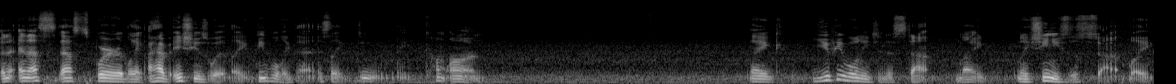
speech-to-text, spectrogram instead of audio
And and that's that's where like I have issues with like people like that. It's like, dude, like, come on. Like you people need to just stop. Like like she needs to stop. Like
